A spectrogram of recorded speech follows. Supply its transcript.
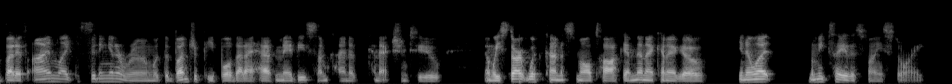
but if i'm like sitting in a room with a bunch of people that i have maybe some kind of connection to and we start with kind of small talk and then i kind of go you know what? Let me tell you this funny story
